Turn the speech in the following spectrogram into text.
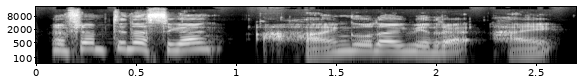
Men frem til neste gang, ha en god dag videre. Hei!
